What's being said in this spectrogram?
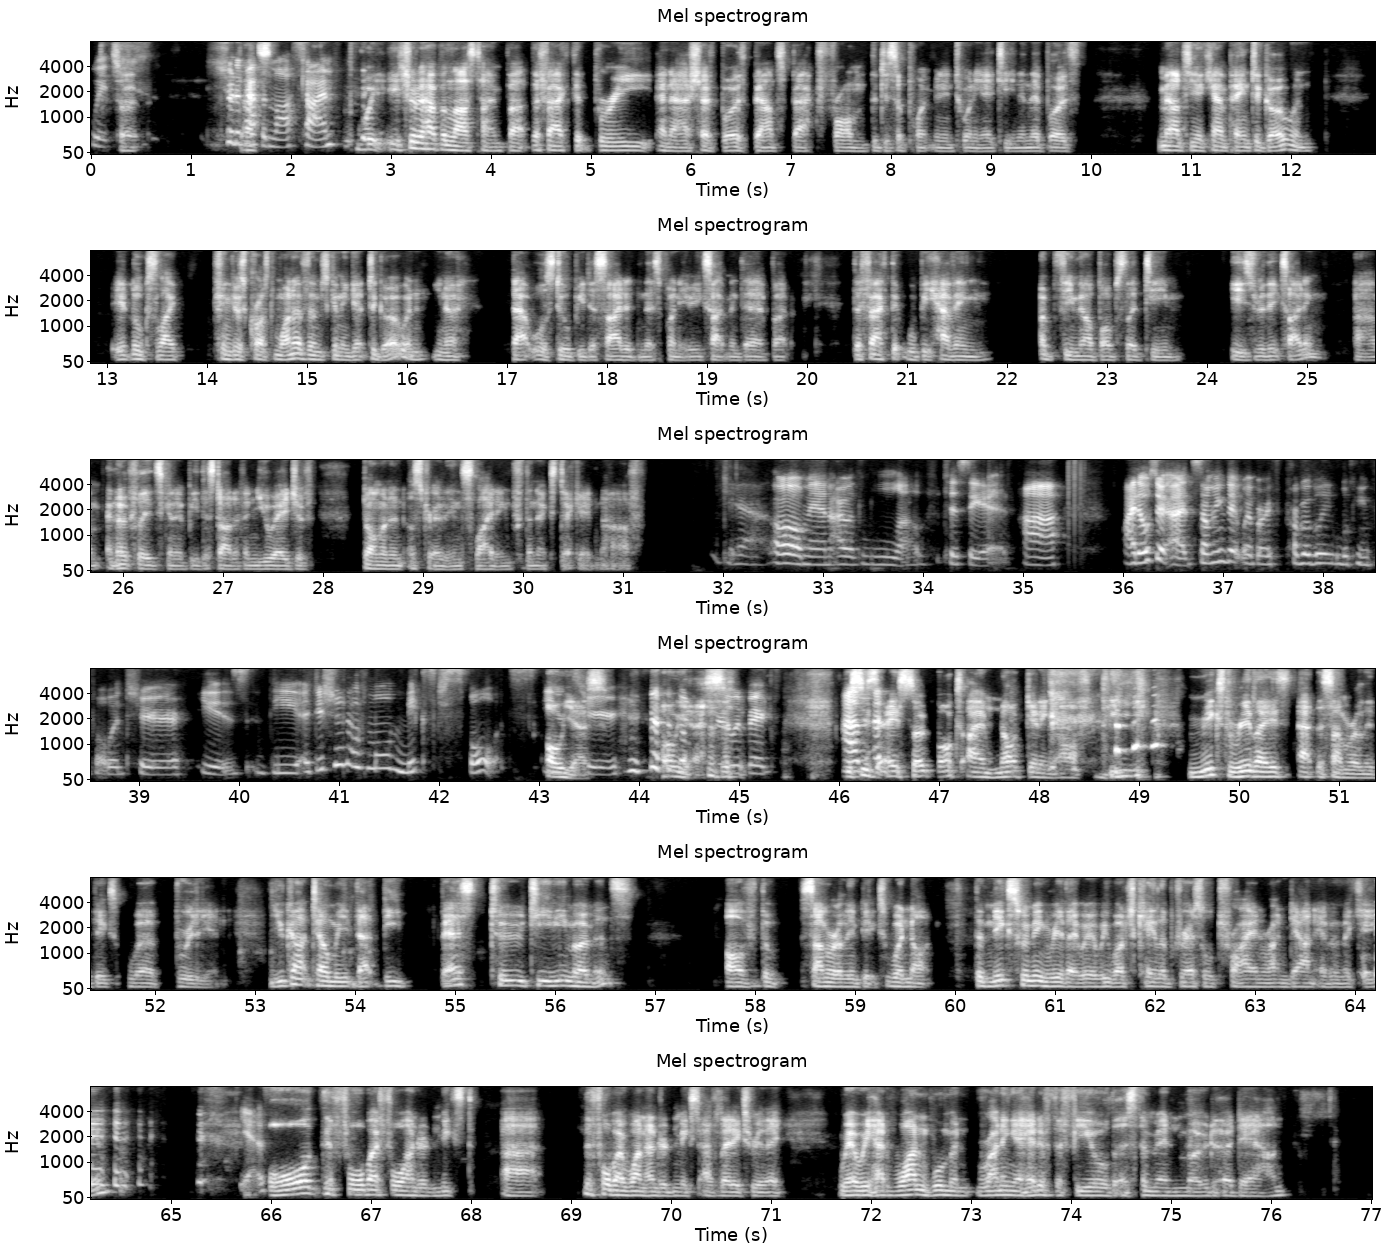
Which so should have happened last time. well, it should have happened last time, but the fact that Brie and Ash have both bounced back from the disappointment in 2018 and they're both mounting a campaign to go, and it looks like fingers crossed one of them's going to get to go, and you know that will still be decided, and there's plenty of excitement there. But the fact that we'll be having a female bobsled team is really exciting, um, and hopefully it's going to be the start of a new age of dominant Australian sliding for the next decade and a half. Yeah. Oh man, I would love to see it. Uh, I'd also add something that we're both probably looking forward to is the addition of more mixed sports. Oh yes. Oh yes. Olympics. this um, is and- a soapbox I am not getting off. The mixed relays at the Summer Olympics were brilliant. You can't tell me that the best two TV moments of the Summer Olympics were not the mixed swimming relay where we watched Caeleb Dressel try and run down Emma McKeon. yes. Or the 4x400 mixed, uh, the 4x100 mixed athletics relay where we had one woman running ahead of the field as the men mowed her down.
